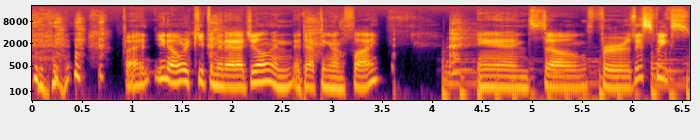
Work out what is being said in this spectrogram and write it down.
but, you know, we're keeping it agile and adapting on the fly. And so for this week's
